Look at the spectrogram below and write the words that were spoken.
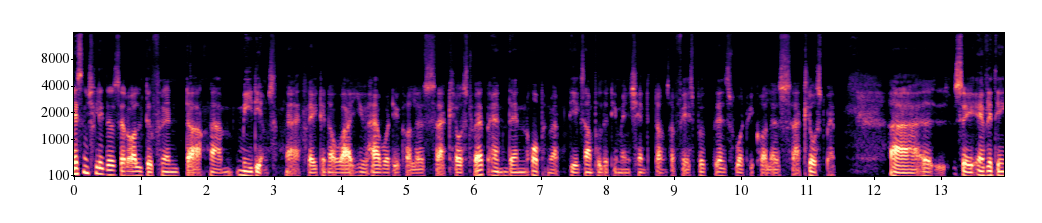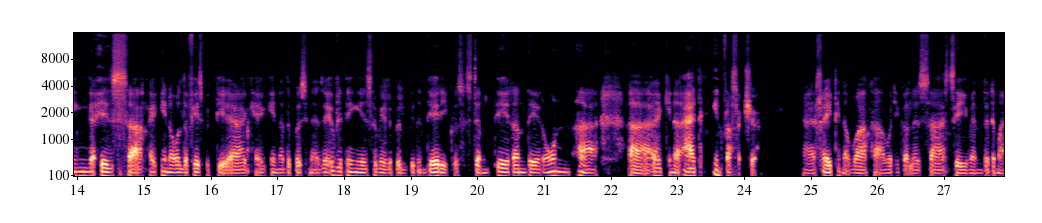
essentially, those are all different uh, um, mediums, uh, right? You know, uh, you have what you call as uh, closed web and then open web. The example that you mentioned in terms of Facebook is what we call as uh, closed web. Uh, say everything is, uh, you know, all the Facebook data, okay, you know, the person has everything is available within their ecosystem. They run their own, uh, uh, you know, ad infrastructure uh, right in a uh, uh, what you call as uh, say even the demand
